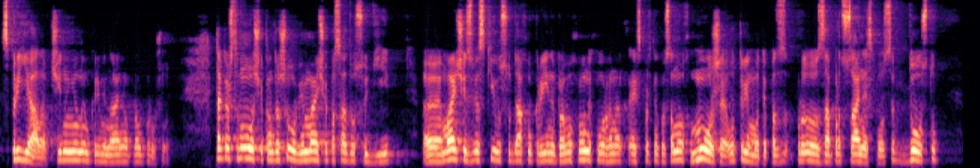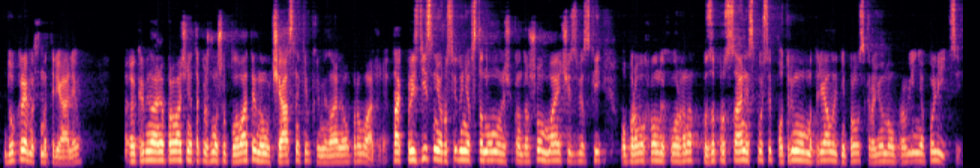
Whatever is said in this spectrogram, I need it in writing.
сприяло вчиненню ним кримінального правопорушення. Також встановлено, що Кондрашов, обіймаючи посаду судді, е, маючи зв'язки у судах України, правоохоронних органах, експертних установах, може отримати за процесуальний спосіб доступ до окремих матеріалів кримінального провадження, також може впливати на учасників кримінального провадження. Так, при здійсненні розслідування встановлено, що Кондрашов, маючи зв'язки у правоохоронних органах, за процесуальний спосіб отримав матеріали Дніпровського районного управління поліції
